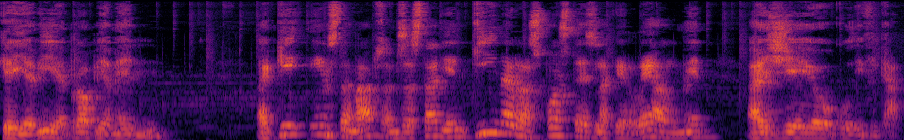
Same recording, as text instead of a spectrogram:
que hi havia pròpiament, aquí Instamaps ens està dient quina resposta és la que realment ha geocodificat.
